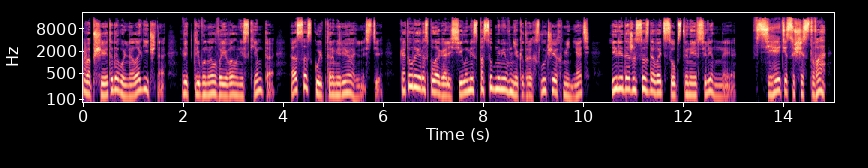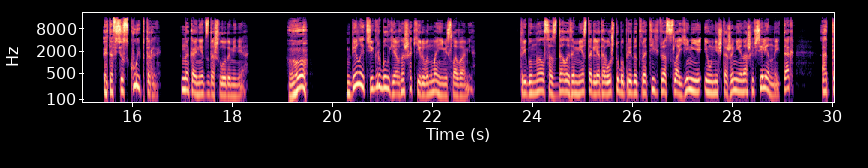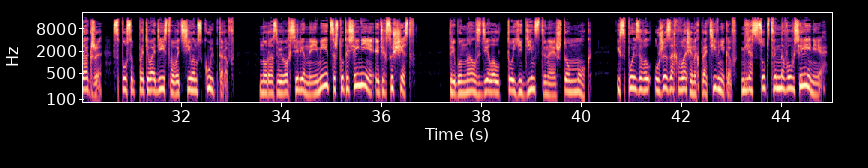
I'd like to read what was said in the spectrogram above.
Вообще это довольно логично, ведь трибунал воевал не с кем-то, а со скульпторами реальности, которые располагали силами, способными в некоторых случаях менять или даже создавать собственные вселенные. «Все эти существа — это все скульпторы!» Наконец дошло до меня. «О!» Белый тигр был явно шокирован моими словами. Трибунал создал это место для того, чтобы предотвратить расслоение и уничтожение нашей Вселенной, так? А также способ противодействовать силам скульпторов. Но разве во Вселенной имеется что-то сильнее этих существ? Трибунал сделал то единственное, что мог. Использовал уже захваченных противников для собственного усиления.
